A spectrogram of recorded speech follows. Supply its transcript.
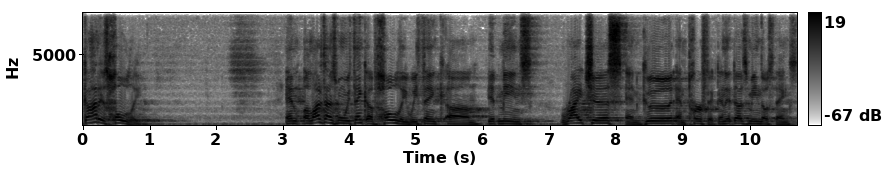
God is holy. And a lot of times when we think of holy, we think um, it means righteous and good and perfect. And it does mean those things.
